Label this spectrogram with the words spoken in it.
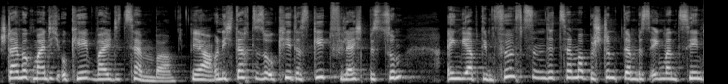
Steinbock meinte ich, okay, weil Dezember. Ja. Und ich dachte so, okay, das geht vielleicht bis zum, irgendwie ab dem 15. Dezember, bestimmt dann bis irgendwann 10.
